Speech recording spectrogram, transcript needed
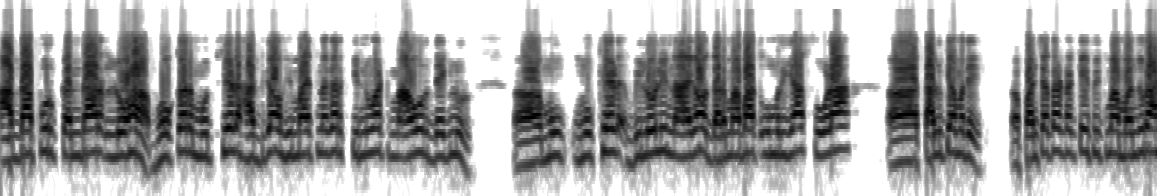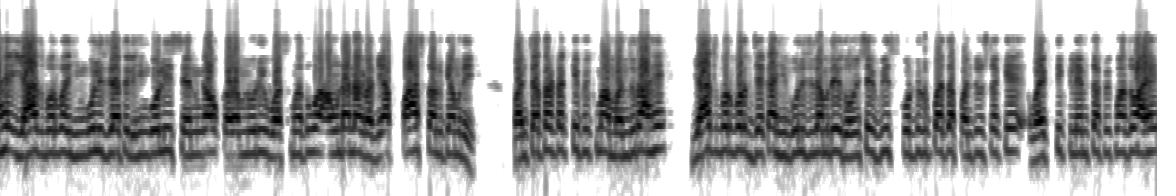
आदापूर कंधार लोहा भोकर मुदखेड हातगाव हिमायतनगर किनवट माहूर देगलूर अं, मु- मुखेड बिलोली नायगाव धर्माबाद उमरी या सोळा तालुक्यामध्ये पंच्याहत्तर टक्के पिकमा मंजूर आहे. याचबरोबर हिंगोली जिल्ह्यातील हिंगोली सेनगाव कळमनुरी वसमत व औंढा नागराज या पाच तालुक्यामध्ये पंच्याहत्तर टक्के पिकमा मंजूर आहे. याचबरोबर जे काही हिंगोली जिल्ह्यामध्ये दोनशे वीस कोटी रुपयाचा पंचवीस टक्के वैयक्तिक क्लेमचा पिकमा जो आहे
